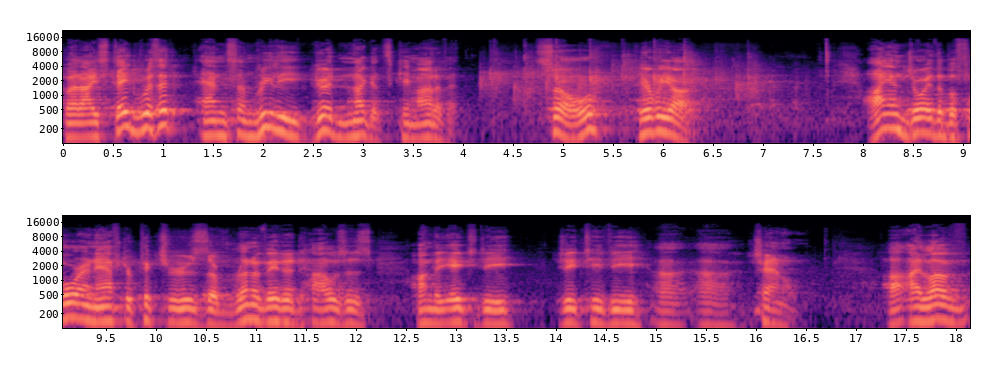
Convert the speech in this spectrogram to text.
But I stayed with it, and some really good nuggets came out of it. So here we are. I enjoy the before and after pictures of renovated houses on the HD GTV uh, uh, channel. Uh, I love,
